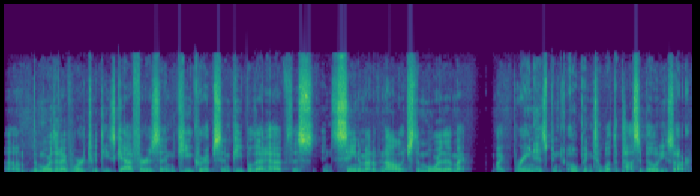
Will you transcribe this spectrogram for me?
Um, the more that I've worked with these gaffers and key grips and people that have this insane amount of knowledge, the more that my my brain has been open to what the possibilities are.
